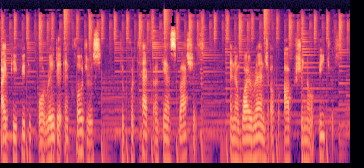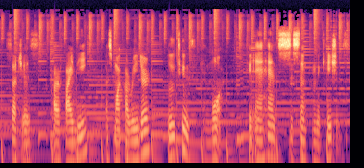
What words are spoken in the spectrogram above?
IP54 rated enclosures to protect against splashes, and a wide range of optional features such as RFID, a smart card reader, Bluetooth, and more to enhance system communications.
